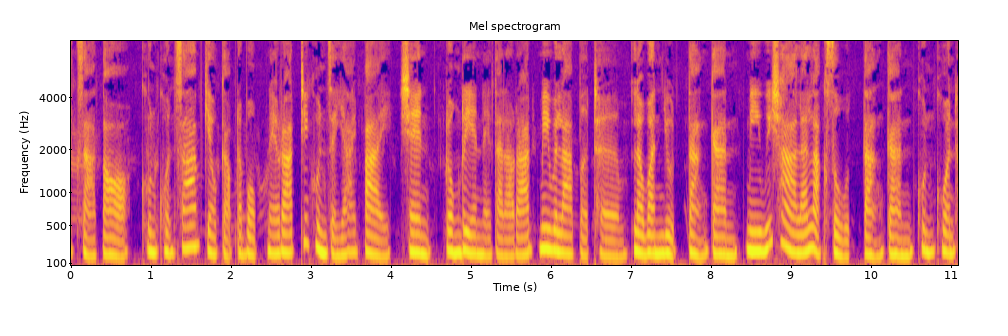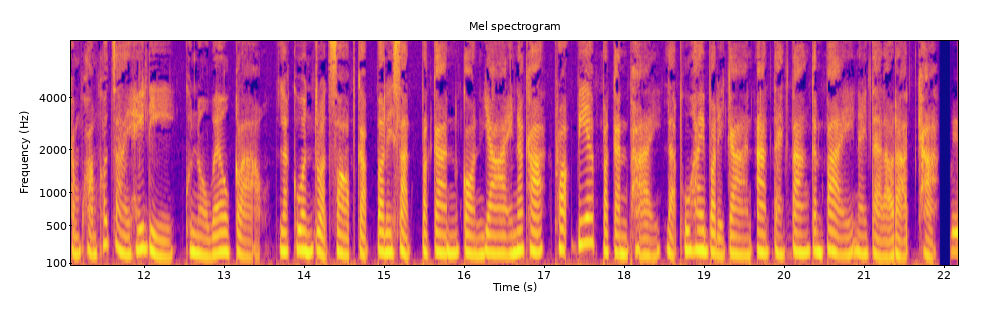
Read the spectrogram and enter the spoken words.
ศึกษาต่อ คุณควรทราบเกี่ยวกับระบบในรัฐที่คุณจะย้ายไป เช่น โรงเรียนในแต่ละรัฐมีเวลาเปิดเทอม และวันหยุดต่างกัน มีวิชาและหลักสูตรต่างกัน คุณควรทำความเข้าใจให้ดี คุณโนเวลกล่าว และควรตรวจสอบกับบริษัทประกันก่อนย้ายนะคะ เพราะเบี้ยประกันภัย และผู้ให้บริการอาจแตกต่างกันไปในแต่ละรัฐค่ะ We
